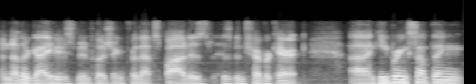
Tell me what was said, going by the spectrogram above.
another guy who's been pushing for that spot is has been Trevor Carrick, uh, and he brings something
